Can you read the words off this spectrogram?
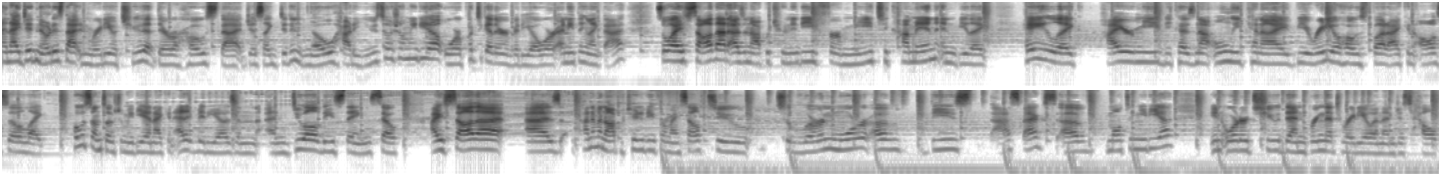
and I did notice that in radio too that there were hosts that just like didn't know how to use social media or put together a video or anything like that. So I saw that as an opportunity for me to come in and be like hey like hire me because not only can I be a radio host, but I can also like post on social media and I can edit videos and, and do all these things. So I saw that as kind of an opportunity for myself to to learn more of these aspects of multimedia in order to then bring that to radio and then just help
